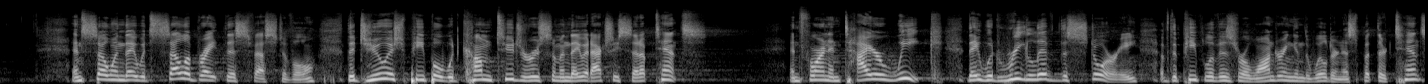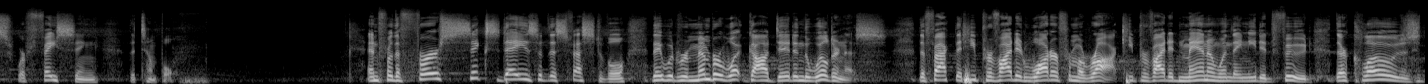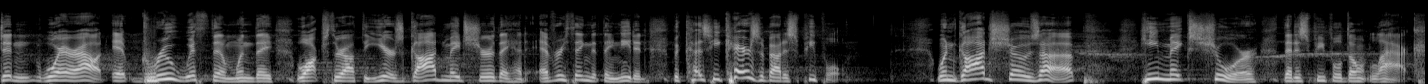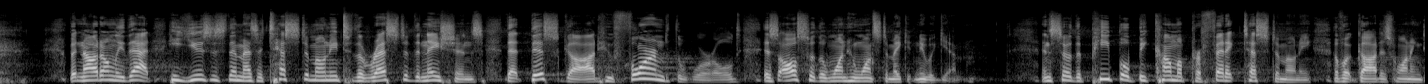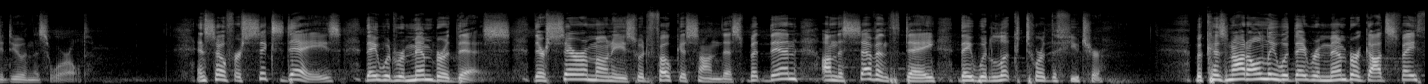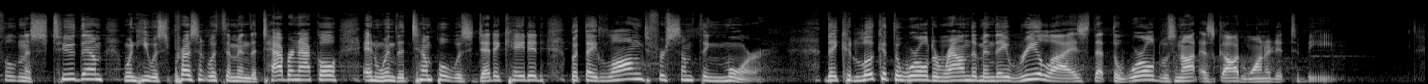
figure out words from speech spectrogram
And so, when they would celebrate this festival, the Jewish people would come to Jerusalem and they would actually set up tents. And for an entire week, they would relive the story of the people of Israel wandering in the wilderness, but their tents were facing the temple. And for the first six days of this festival, they would remember what God did in the wilderness. The fact that He provided water from a rock, He provided manna when they needed food. Their clothes didn't wear out, it grew with them when they walked throughout the years. God made sure they had everything that they needed because He cares about His people. When God shows up, he makes sure that his people don't lack. But not only that, he uses them as a testimony to the rest of the nations that this God who formed the world is also the one who wants to make it new again. And so the people become a prophetic testimony of what God is wanting to do in this world. And so for six days, they would remember this. Their ceremonies would focus on this. But then on the seventh day, they would look toward the future. Because not only would they remember God's faithfulness to them when He was present with them in the tabernacle and when the temple was dedicated, but they longed for something more. They could look at the world around them and they realized that the world was not as God wanted it to be.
